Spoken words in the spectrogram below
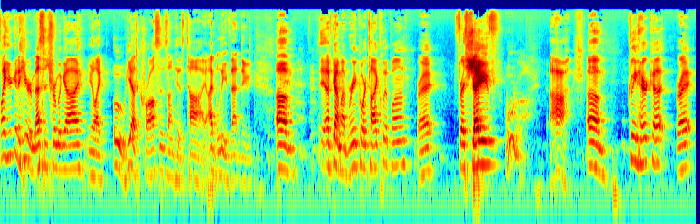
it's like you're gonna hear a message from a guy, and you're like, "Ooh, he has crosses on his tie." I believe that dude. Um, I've got my Marine Corps tie clip on, right? Fresh shave. Ah. Um, clean haircut, right?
